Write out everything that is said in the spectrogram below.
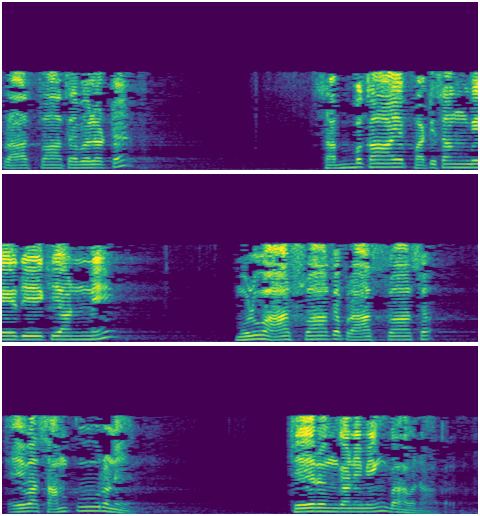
ප්‍රාස්වාද වලට සබ්බකාය පටිසංවේදී කියන්නේ මුළු ආස්වාද ප්‍රාස්වාස ඒවා සම්පූර්ණය. තේරුම් ගනිමින් භාවනා කරනවා.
